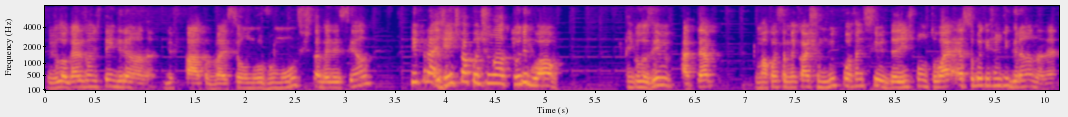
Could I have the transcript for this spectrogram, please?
nos lugares onde tem grana, de fato, vai ser um novo mundo se estabelecendo, e pra gente vai continuar tudo igual. Inclusive, até uma coisa também que eu acho muito importante da gente pontuar é sobre a questão de grana, né?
